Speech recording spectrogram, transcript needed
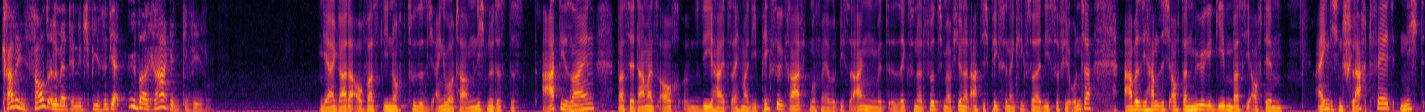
gerade die Soundelemente in dem Spiel sind ja überragend gewesen. Ja, gerade auch, was die noch zusätzlich eingebaut haben. Nicht nur das, das Art Design, was ja damals auch die halt, sag ich mal, die Pixel-Grafik, muss man ja wirklich sagen, mit 640 mal 480 Pixeln, dann kriegst du halt nicht so viel unter. Aber sie haben sich auch dann Mühe gegeben, was sie auf dem eigentlichen Schlachtfeld nicht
